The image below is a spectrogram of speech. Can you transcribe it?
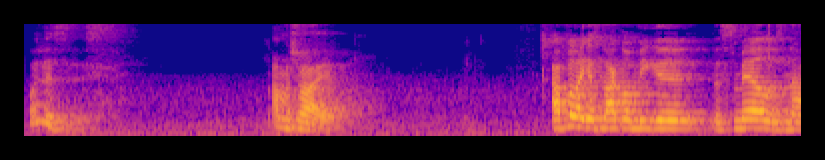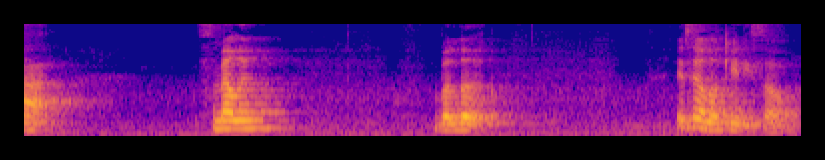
What is this? I'm gonna try it. I feel like it's not gonna be good. The smell is not smelling. But look, it's Hello Kitty, so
